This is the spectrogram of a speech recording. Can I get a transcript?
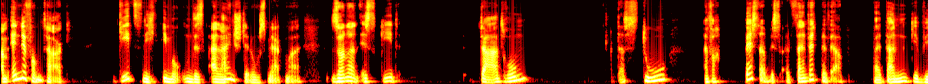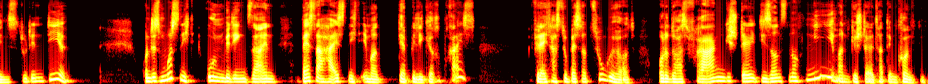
Am Ende vom Tag geht's nicht immer um das Alleinstellungsmerkmal, sondern es geht darum, dass du einfach besser bist als dein Wettbewerb, weil dann gewinnst du den Deal. Und es muss nicht unbedingt sein, besser heißt nicht immer der billigere Preis. Vielleicht hast du besser zugehört oder du hast Fragen gestellt, die sonst noch nie jemand gestellt hat dem Kunden.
